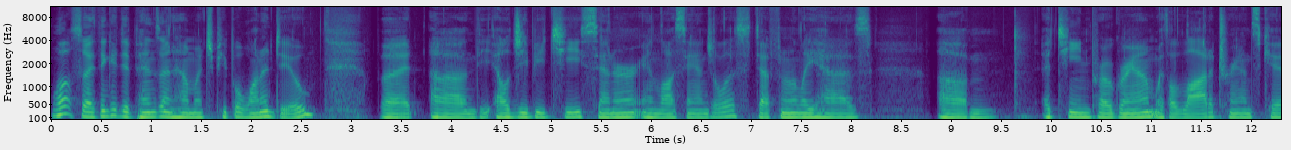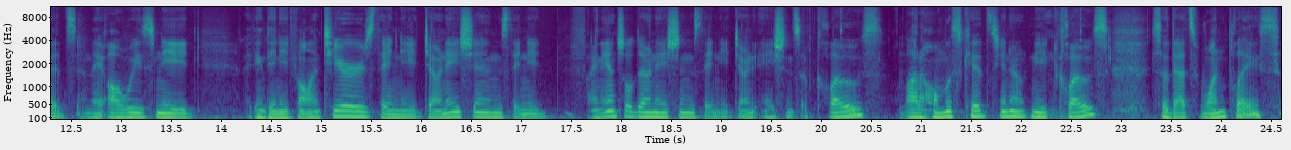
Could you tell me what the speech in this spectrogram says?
Well, so I think it depends on how much people want to do. But um, the LGBT Center in Los Angeles definitely has um, a teen program with a lot of trans kids, and they always need, I think they need volunteers, they need donations, they need financial donations, they need donations of clothes. A lot of homeless kids, you know, need clothes. So that's one place.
